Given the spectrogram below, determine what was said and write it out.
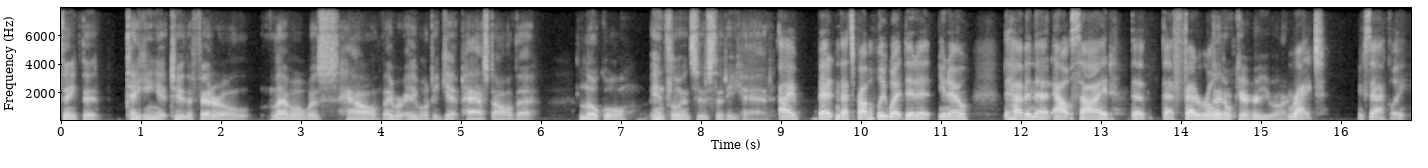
think that taking it to the federal level was how they were able to get past all the local influences that he had. I bet that's probably what did it, you know, having that outside the that federal They don't care who you are. Right. Exactly.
